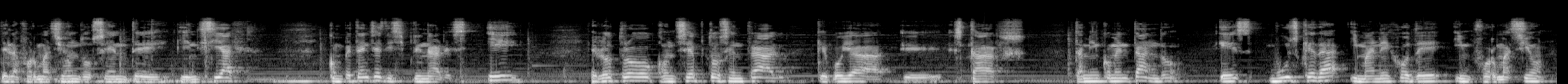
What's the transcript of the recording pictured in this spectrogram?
de la formación docente inicial. Competencias disciplinares. Y el otro concepto central que voy a eh, estar también comentando es búsqueda y manejo de información.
